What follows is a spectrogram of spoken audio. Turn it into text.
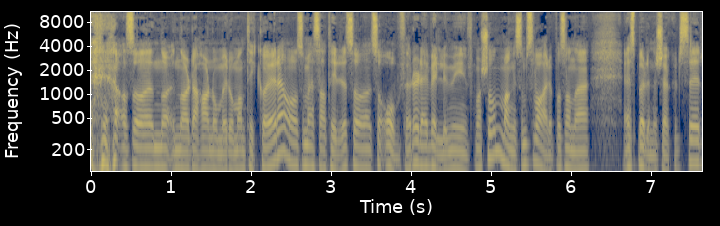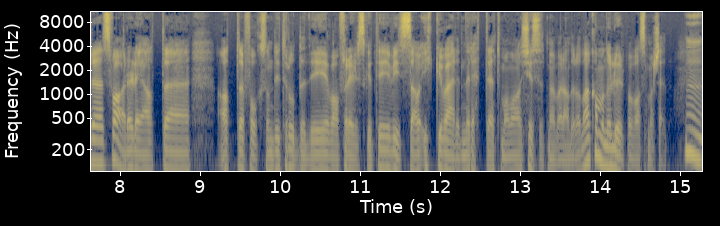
altså når, det har noe med romantikk å gjøre. Og som jeg sa tidligere, så, så, overfører det veldig mye informasjon. Mange som svarer på sånne spørreundersøkelser, svarer det at, at, folk som de trodde de var forelsket i, viste seg å ikke være den rette etter man har kysset med hverandre. Og da kan man jo lure på hva som har skjedd. Mm.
